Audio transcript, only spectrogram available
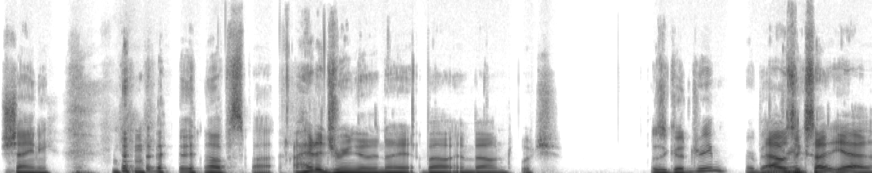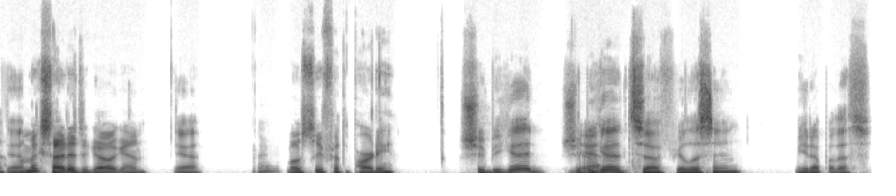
shiny in HubSpot. I had a dream the other night about inbound, which Was a good dream or bad that was dream? excited. Yeah, Yeah. I'm excited to go again. Yeah. Mostly for the party. Should be good. Should Yeah. be good. So if you're listening, meet up with us.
